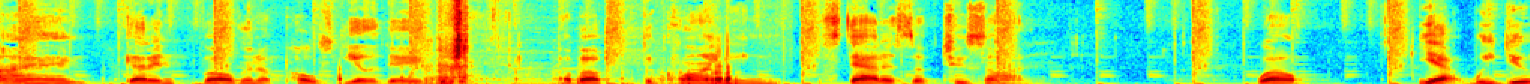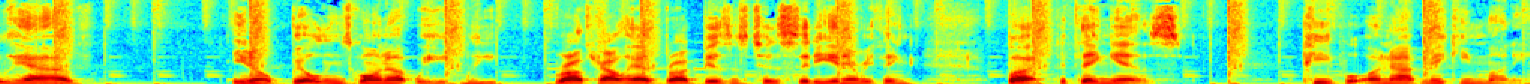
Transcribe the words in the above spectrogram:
I got involved in a post the other day about declining status of Tucson. Well, yeah, we do have, you know, buildings going up. We we Rothschild has brought business to the city and everything. But the thing is, people are not making money.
